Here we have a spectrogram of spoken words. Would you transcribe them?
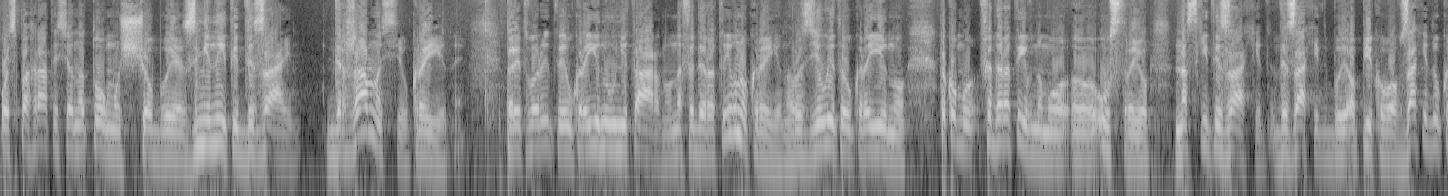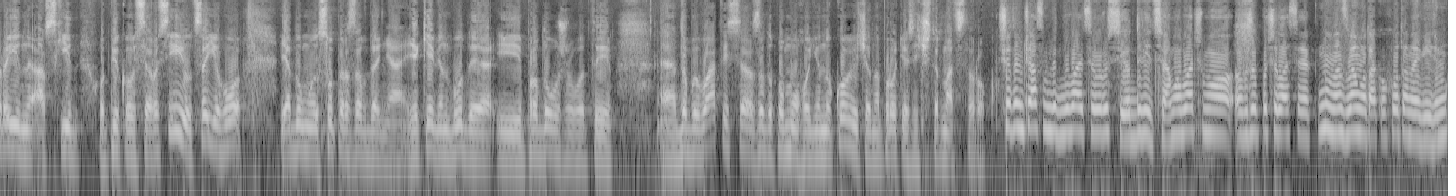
ось погратися на тому, щоб змінити дизайн державності України, перетворити Україну унітарну на федеративну країну, розділити Україну такому федеративному е, устрою на схід і захід, де захід би опікував захід України, а схід опікувався Росією. Це його, я думаю, суперзавдання, яке він буде і продовжувати е, добиватися за допомогою Януковича на протязі 2014 року. Що тим часом відбувається у Росії? От дивіться, ми бачимо, вже почалася як ну назвемо так охота на відьм,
